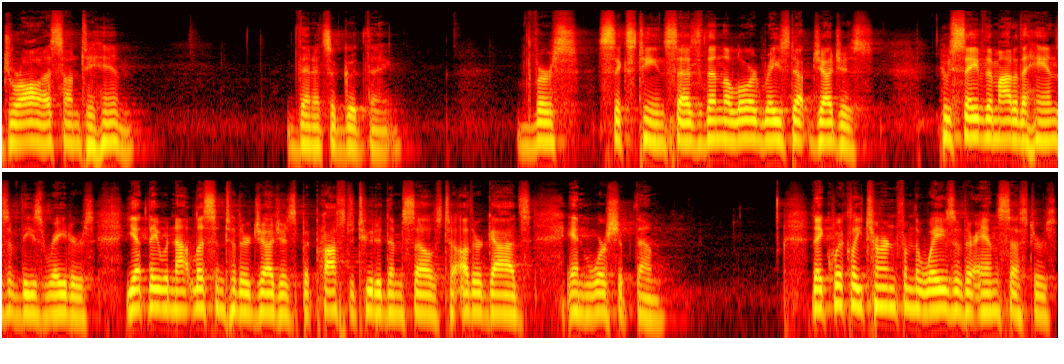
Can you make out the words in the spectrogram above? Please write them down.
draw us unto Him, then it's a good thing. Verse 16 says Then the Lord raised up judges who saved them out of the hands of these raiders. Yet they would not listen to their judges, but prostituted themselves to other gods and worshiped them. They quickly turned from the ways of their ancestors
